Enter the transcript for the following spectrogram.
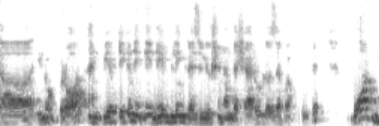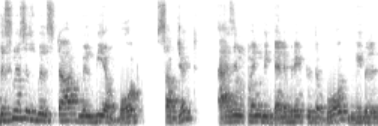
uh, you know, broad. And we have taken an enabling resolution and the shareholders have approved it. What businesses will start will be a board subject. As and when we deliberate with the board, we will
